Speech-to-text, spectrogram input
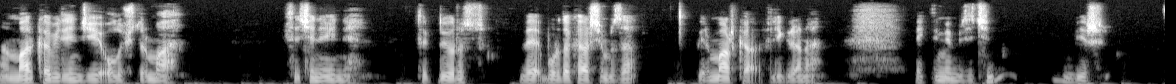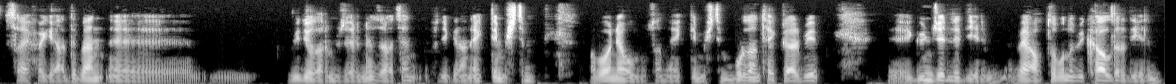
marka bilinciyi oluşturma seçeneğini tıklıyoruz. Ve burada karşımıza bir marka filigrana eklememiz için bir sayfa geldi. Ben ee, videolarım üzerine zaten filigran eklemiştim. Abone ol butonuna eklemiştim. Buradan tekrar bir e, güncelle diyelim veyahut da bunu bir kaldır diyelim.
